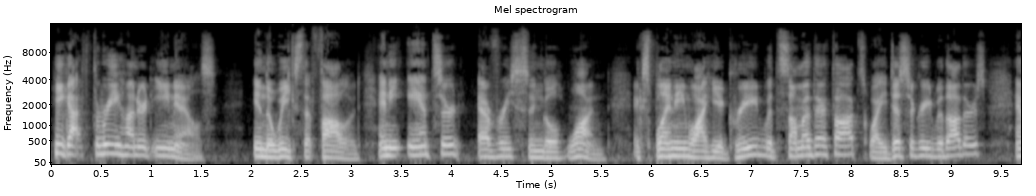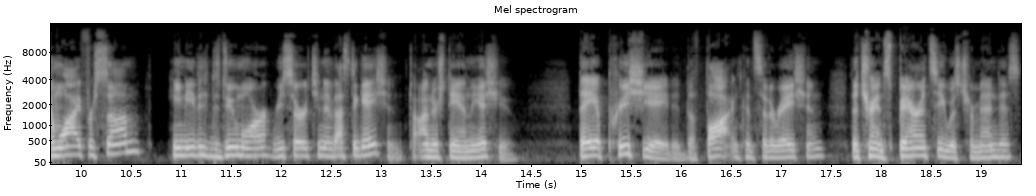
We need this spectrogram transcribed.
He got 300 emails in the weeks that followed. And he answered every single one, explaining why he agreed with some of their thoughts, why he disagreed with others, and why, for some, he needed to do more research and investigation to understand the issue. They appreciated the thought and consideration, the transparency was tremendous,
